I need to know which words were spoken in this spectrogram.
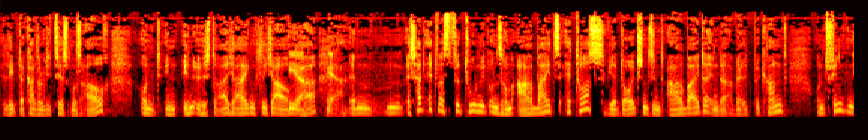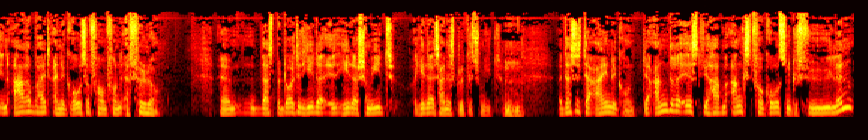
lebt der Katholizismus auch und in, in Österreich eigentlich auch. Ja, ja. ja. Ähm, es hat etwas zu tun mit unserem Arbeitsethos. Wir Deutschen sind Arbeiter in der Welt bekannt und finden in Arbeit eine große Form von Erfüllung. Ähm, das bedeutet, jeder, jeder Schmied, jeder ist eines Glückes Schmied. Mhm. Das ist der eine Grund. Der andere ist, wir haben Angst vor großen Gefühlen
